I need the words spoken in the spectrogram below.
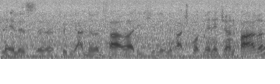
Playlist äh, für die anderen Fahrer, die ich in den Radsportmanagern fahre.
